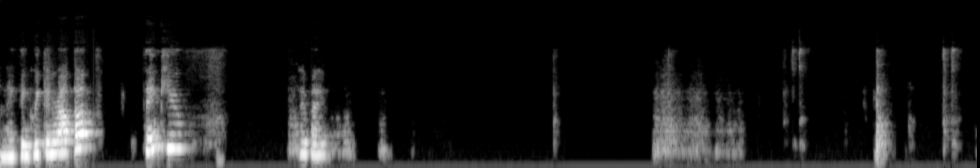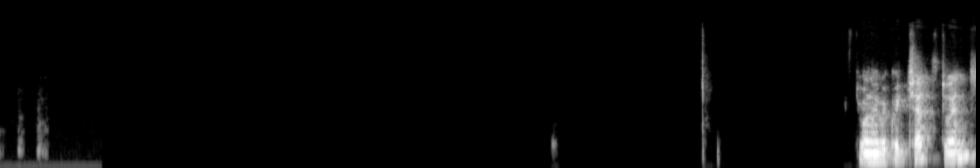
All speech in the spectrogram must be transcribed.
And I think we can wrap up. Thank you. Bye-bye. Do you want to have a quick chat to end?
